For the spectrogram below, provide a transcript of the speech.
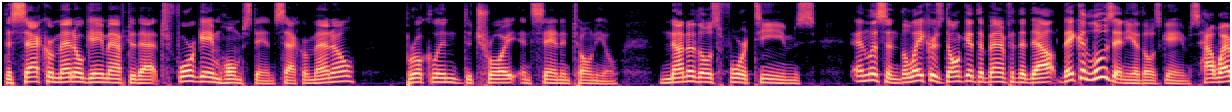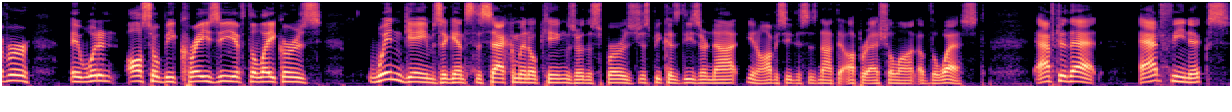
The Sacramento game after that four game homestand Sacramento Brooklyn Detroit and San Antonio. None of those four teams and listen, the Lakers don't get the benefit of the doubt. They could lose any of those games. However, it wouldn't also be crazy if the Lakers win games against the Sacramento Kings or the Spurs just because these are not, you know, obviously this is not the upper echelon of the West. After that, at Phoenix,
